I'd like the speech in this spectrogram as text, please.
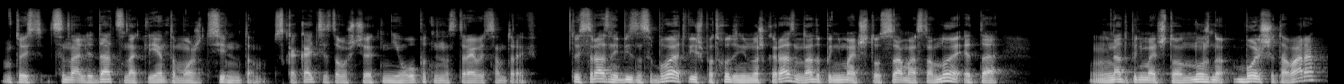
Ну, то есть цена лида, цена клиента может сильно там скакать из-за того, что человек неопытный настраивает сам трафик. То есть разные бизнесы бывают, видишь, подходы немножко разные. Надо понимать, что самое основное – это надо понимать, что нужно больше товара,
